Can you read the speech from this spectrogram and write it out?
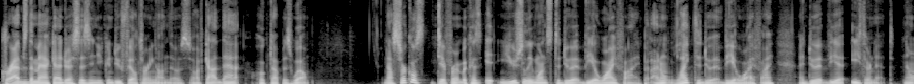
grabs the MAC addresses and you can do filtering on those. So I've got that hooked up as well. Now, Circle's different because it usually wants to do it via Wi Fi, but I don't like to do it via Wi Fi. I do it via Ethernet. Now,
